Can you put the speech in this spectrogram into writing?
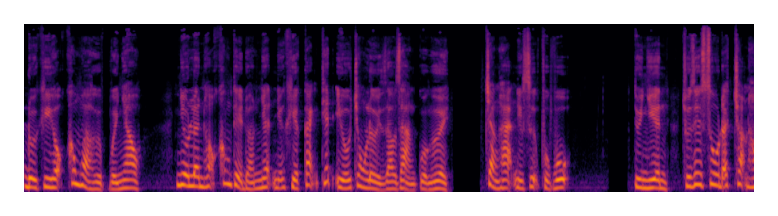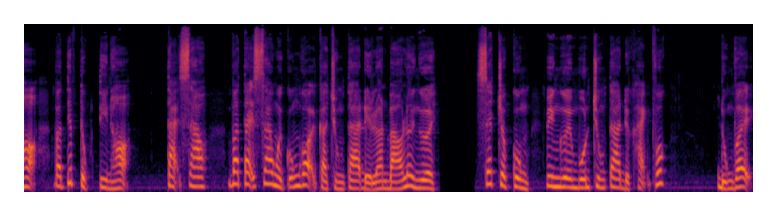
Đôi khi họ không hòa hợp với nhau. Nhiều lần họ không thể đón nhận những khía cạnh thiết yếu trong lời giao giảng của người, chẳng hạn như sự phục vụ. Tuy nhiên, Chúa Giêsu đã chọn họ và tiếp tục tin họ. Tại sao? Và tại sao người cũng gọi cả chúng ta để loan báo lời người? Xét cho cùng, vì người muốn chúng ta được hạnh phúc. Đúng vậy,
